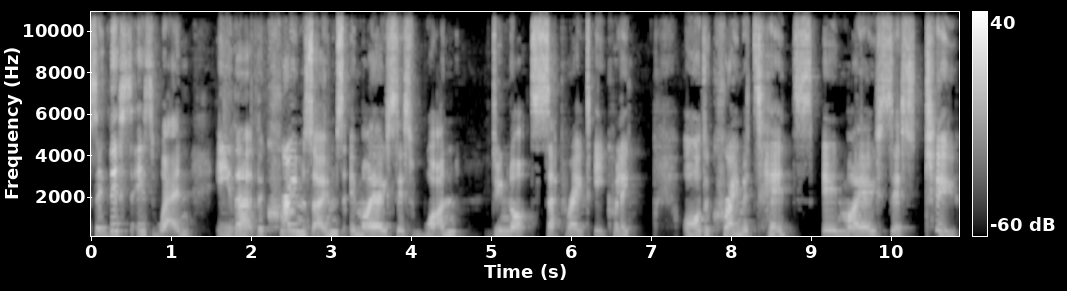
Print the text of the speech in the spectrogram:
So this is when either the chromosomes in meiosis 1 do not separate equally, or the chromatids in meiosis 2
